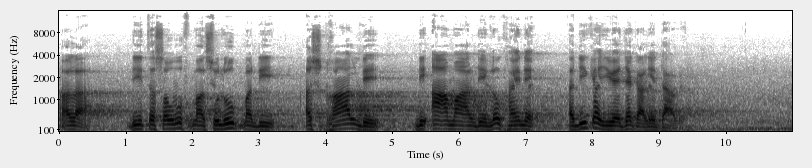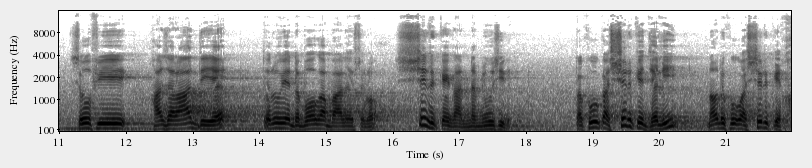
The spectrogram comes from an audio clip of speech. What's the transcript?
ဟာလာဒီတဆဝဖ်မှာဆူလုကမှာဒီအရှဂါလ်ဒီဒီအာမာလ်ဒီလောက်ခိုင်းတဲ့ အဓိကရည်ရွယ်ချက်ကလည်းဒါပဲဆူဖီဟာဇရာဒီရဲ့သူတို့ရဲ့တဘောကပါလဲဆိုတော့ရှစ်ကေကနှမျိုးရှိတယ်တစ်ခုကရှစ်ကေဂျလီနောက်တစ်ခုကရှစ်ကေခ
